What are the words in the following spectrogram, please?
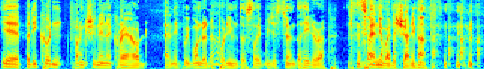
yeah, but he couldn't function in a crowd. And if we wanted No. to put him to sleep, we just turned the heater up. It's the only way to shut him up.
